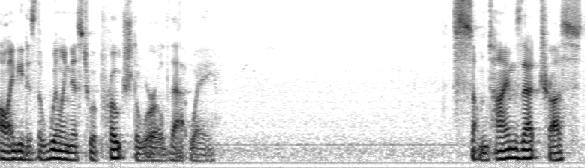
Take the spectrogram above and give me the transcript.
All I need is the willingness to approach the world that way. Sometimes that trust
